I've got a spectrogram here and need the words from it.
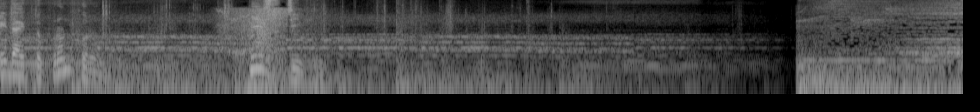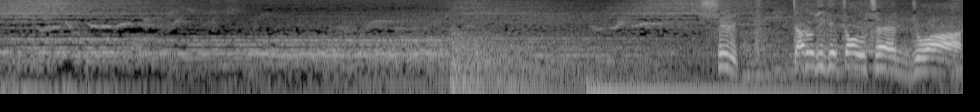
এই দায়িত্ব পূরণ করুন। পিস চারদিকে চলছে এক জোয়ার।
